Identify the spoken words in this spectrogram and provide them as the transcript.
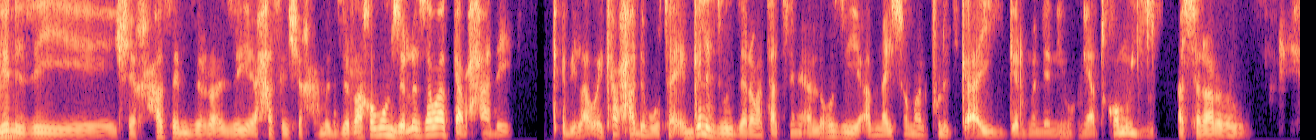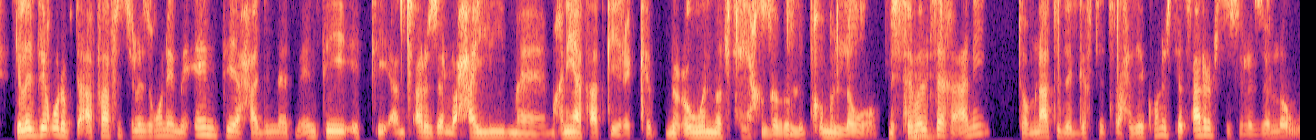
ግን እዚ ሸክ ሓሰን ሓሰን ሸክ ኣሕመድ ዝራኸቦም ዘሎ ሰባት ካብ ሓደ ቀቢላ ወይ ካብ ሓደ ቦታ እዮም ገለ ዝብል ዘረባታት ሰሚዐ ኣለኹ። እዚ ኣብ ናይ ሶማል ፖለቲካ ኣይገርመንን እዩ፣ ምኽንያቱ ከምኡ እዩ ኣሰራርዕኡ። ስለዚ ቁሩብ ተኣፋፊ ስለዝኾነ ምእንቲ ሓድነት ምእንቲ እቲ ኣንጻሩ ዘሎ ሓይሊ ምኽንያታት ከይረክብ ንዕኡ እውን መፍትሒ ክገብረሉ ጥቕሚ ኣለዎ። ምስ ተመልሰ ከኣ እቶም ናቱ ደገፍቲ ጥራሕ ዘይኮኑ ዝተፃረርቲ ስለ ዘለዎ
